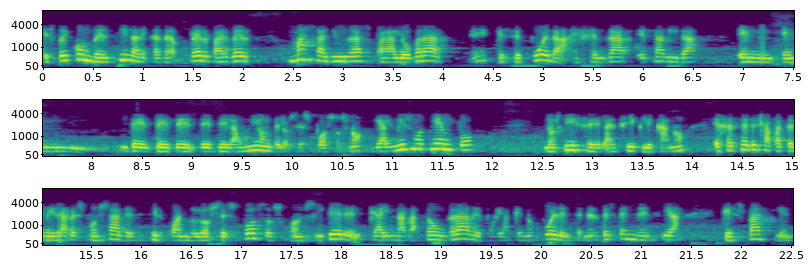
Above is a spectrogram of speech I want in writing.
estoy convencida de que va a haber más ayudas para lograr ¿eh? que se pueda engendrar esa vida en, de, la unión de los esposos. Y al mismo tiempo nos dice la encíclica, ¿no? Ejercer esa paternidad responsable, es decir, cuando los esposos consideren que hay una razón grave por la que no pueden tener descendencia, que espacien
